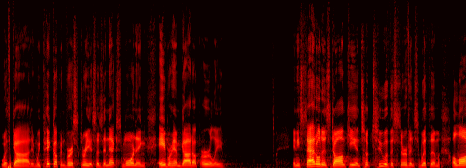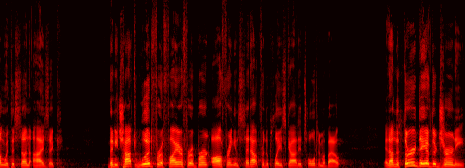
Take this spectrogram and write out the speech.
with God. And we pick up in verse 3, it says, The next morning, Abraham got up early. And he saddled his donkey and took two of his servants with him, along with his son Isaac. Then he chopped wood for a fire for a burnt offering and set out for the place God had told him about. And on the third day of their journey,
